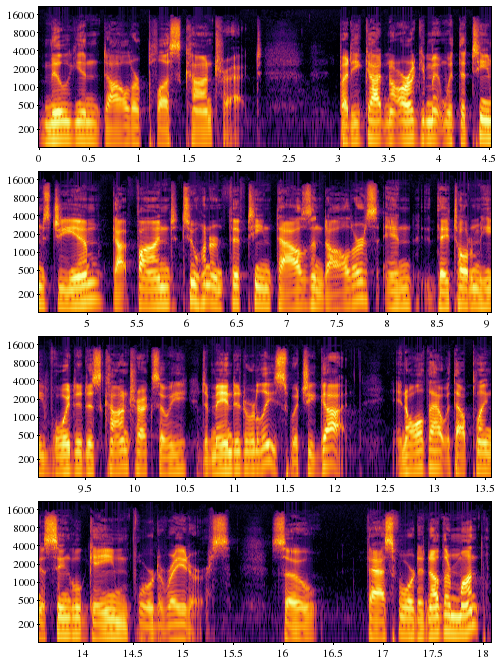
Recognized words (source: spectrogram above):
million dollar plus contract. But he got an argument with the team's GM, got fined $215,000, and they told him he voided his contract, so he demanded a release, which he got and all that without playing a single game for the Raiders. So, fast forward another month,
